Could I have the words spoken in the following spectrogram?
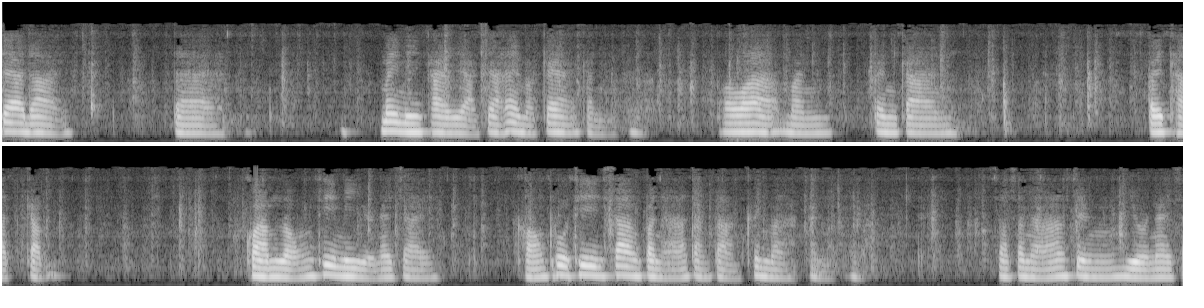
แก้ได้ แต่ไม่มีใครอยากจะให้มาแก้กัน เพราะว่ามันเป็นการไปขัดกับความหลงที่มีอยู่ในใจของผู้ที่สร้างปัญหาต่างๆขึ้นมากันศาสนาจึงอยู่ในส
